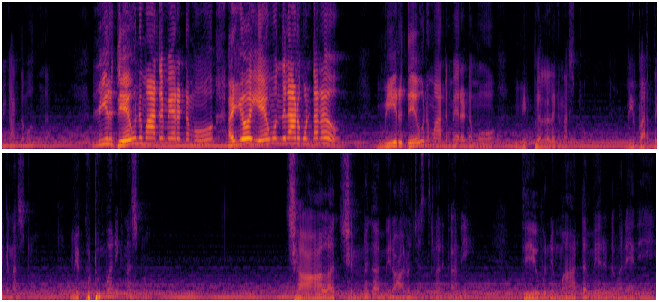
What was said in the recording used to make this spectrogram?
మీకు అర్థమవుతుందా? మీరు దేవుని మాట మేరటము అయ్యో ఏముందిలా అనుకుంటారు? మీరు దేవుని మాట మేరటము మీ పిల్లలకి నష్టం మీ భర్తకి నష్టం మీ కుటుంబానికి నష్టం. చాలా చిన్నగా మీరు ఆలోచిస్తున్నారు కానీ దేవుని మాట మేరటం అనేది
